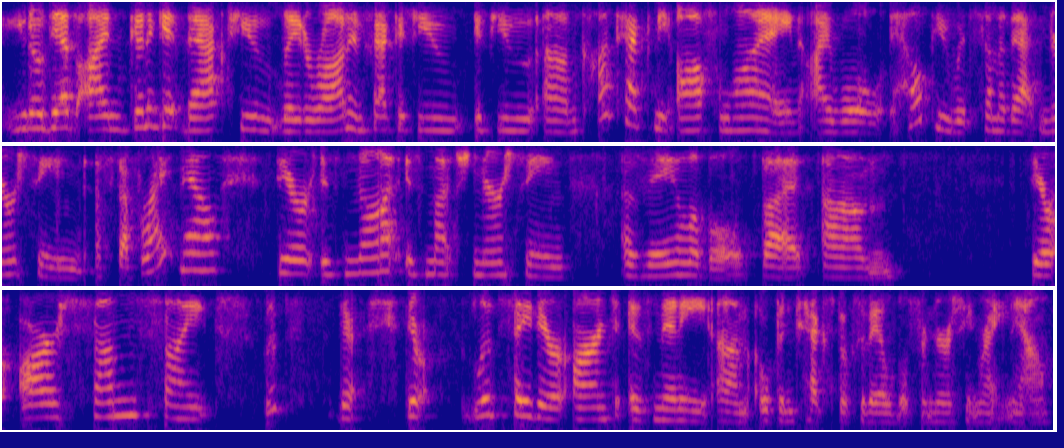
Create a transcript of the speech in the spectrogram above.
you know, Deb, I'm going to get back to you later on. In fact, if you if you um, contact me offline, I will help you with some of that nursing stuff. Right now, there is not as much nursing available, but um, there are some sites. Oops, there there. Let's say there aren't as many um, open textbooks available for nursing right now.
